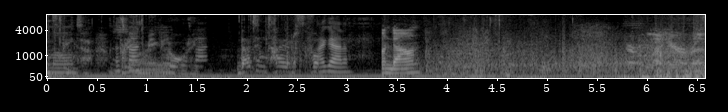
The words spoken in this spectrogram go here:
ammo. That's fine. That entire I got him. One down. Careful, I hear a res.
